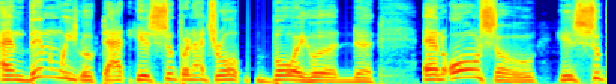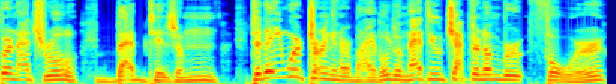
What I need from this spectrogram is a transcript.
And then we looked at his supernatural boyhood and also his supernatural baptism. Today we're turning in our Bible to Matthew chapter number 4,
